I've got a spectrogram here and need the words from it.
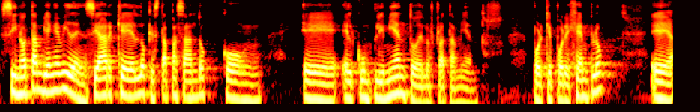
sino también evidenciar qué es lo que está pasando con eh, el cumplimiento de los tratamientos. Porque, por ejemplo, eh,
